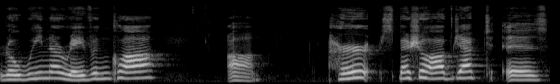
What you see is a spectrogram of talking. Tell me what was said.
Rowena Ravenclaw, uh, her special object is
